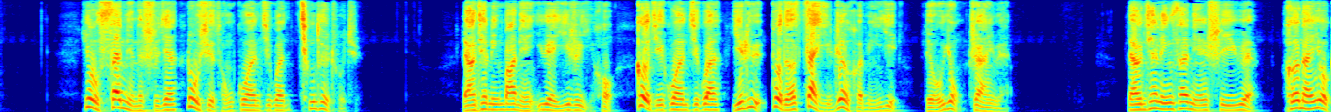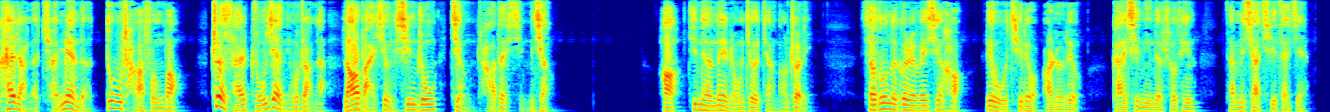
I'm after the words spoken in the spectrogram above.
用三年的时间陆续从公安机关清退出去。两千零八年一月一日以后各级公安机关一律不得再以任何名义留用治安员。两千零三年十一月河南又开展了全面的督查风暴这才逐渐扭转了老百姓心中警察的形象。好今天的内容就讲到这里。小东的个人微信号六五七六二六六。感谢您的收听咱们下期再见。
